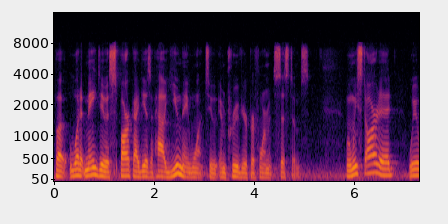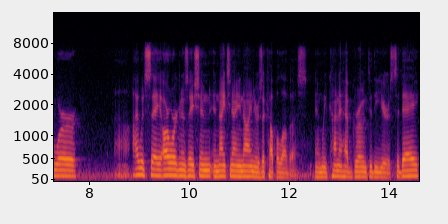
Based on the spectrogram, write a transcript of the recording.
But what it may do is spark ideas of how you may want to improve your performance systems. When we started, we were uh, I would say our organization in 1999, there was a couple of us, and we kind of have grown through the years. Today,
